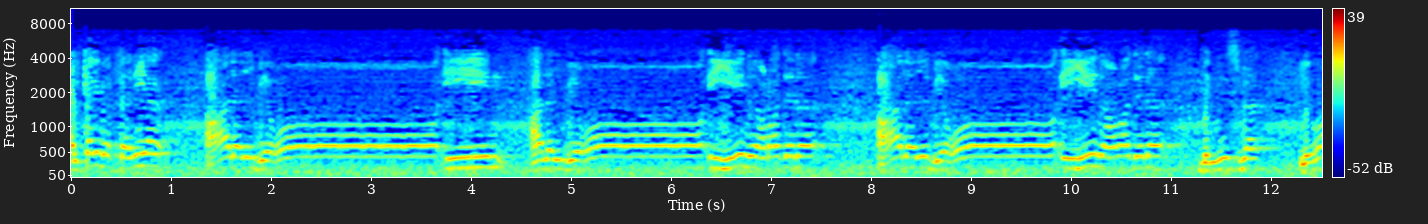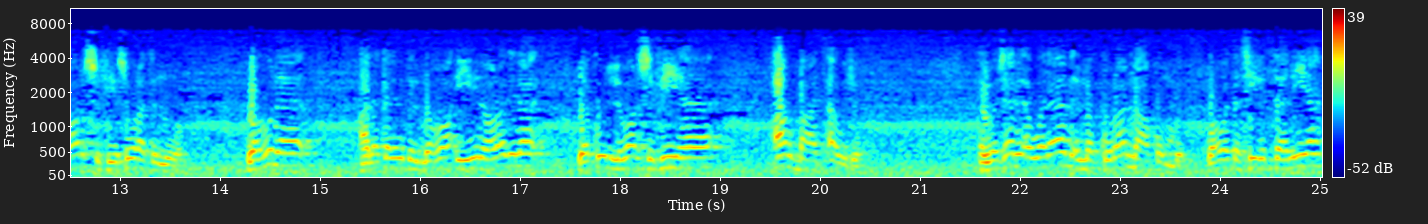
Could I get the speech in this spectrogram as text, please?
الكلمة الثانية على البغائين على البغائين ردنا على البغائين ردنا بالنسبة لورش في سورة النور. وهنا على كلمة البغائيين ردنا يكون لورش فيها أربعة أوجه. الوجهان الأولان المذكوران مع قنبل وهو تسهيل الثانية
